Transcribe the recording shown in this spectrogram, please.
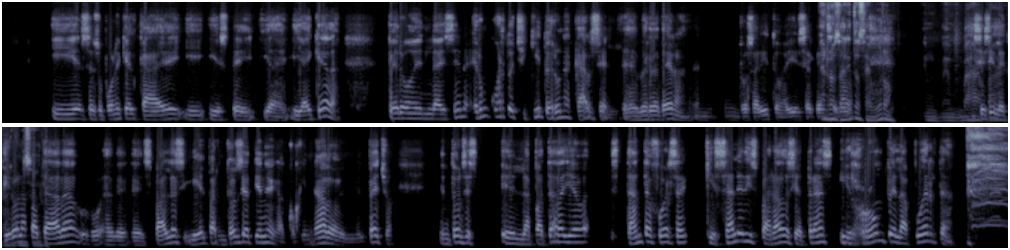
y se supone que él cae y, y este, y, y, ahí queda. Pero en la escena, era un cuarto chiquito, era una cárcel de verdadera en, Rosarito, ahí cerca En Rosarito, seguro. En, en baja, sí, sí, baja, le tiro la seguro. patada de, de, espaldas y él para entonces ya tiene acoginado el, el pecho. Entonces, eh, la patada lleva tanta fuerza que sale disparado hacia atrás y rompe la puerta.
